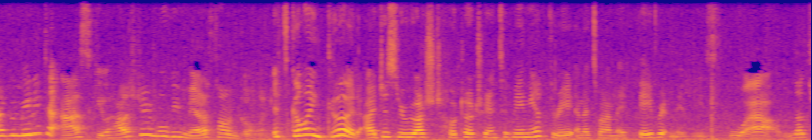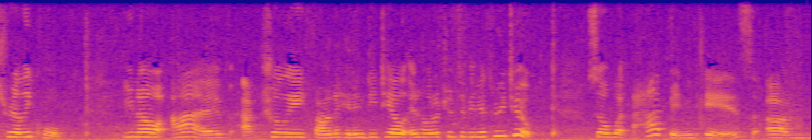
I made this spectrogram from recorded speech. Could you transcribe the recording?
I've been meaning to ask you, how's your movie marathon going? It's going good. I just rewatched Hotel Transylvania 3, and it's one of my favorite movies. Wow, that's really cool. You know, I've actually found a hidden detail in Hotel Transylvania 3 too. So what happened is, um,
